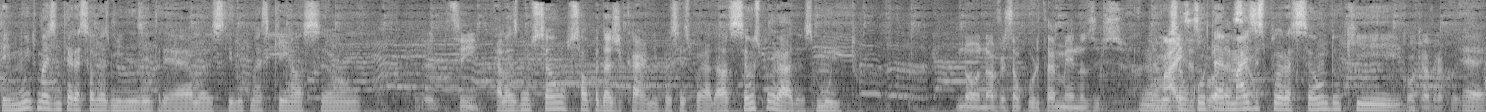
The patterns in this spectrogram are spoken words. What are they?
tem muito mais interação das meninas entre elas, tem muito mais quem elas são. Sim. Elas não são só um pedaço de carne para ser explorada, elas são exploradas muito. No- na versão curta é menos isso. Na é versão curta é exploração. mais exploração do que. Qualquer outra coisa. É,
